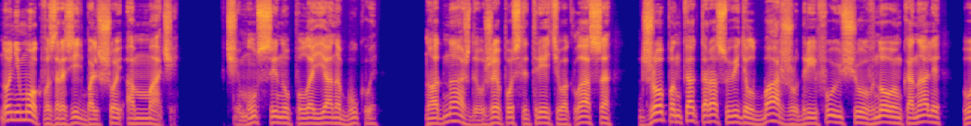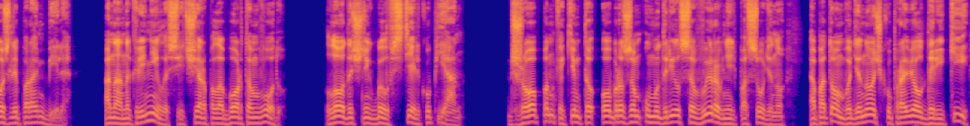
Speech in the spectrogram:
но не мог возразить большой Аммачи. К чему сыну Пулаяна буквы? Но однажды, уже после третьего класса, Джоппан как-то раз увидел баржу, дрейфующую в новом канале возле Парамбиля. Она накренилась и черпала бортом воду. Лодочник был в стельку пьян. Джоппан каким-то образом умудрился выровнять посудину, а потом в одиночку провел до реки,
